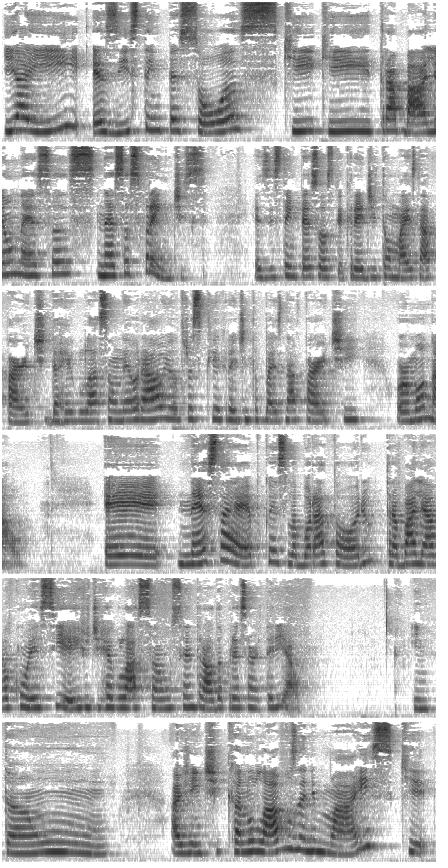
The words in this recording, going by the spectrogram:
E aí existem pessoas que, que trabalham nessas, nessas frentes. Existem pessoas que acreditam mais na parte da regulação neural e outras que acreditam mais na parte hormonal. É, nessa época, esse laboratório trabalhava com esse eixo de regulação central da pressão arterial. Então, a gente canulava os animais, que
